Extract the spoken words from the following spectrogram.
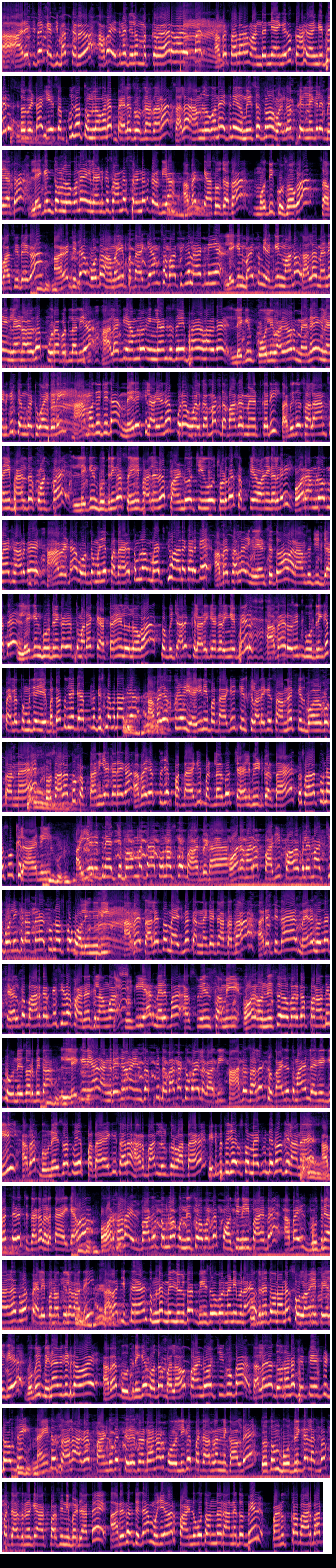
अरे चिता कैसी बात कर रहे हो? अबे इतना जुलम मत करो यार हमारे ऊपर। अबे साला हम अंदर नहीं आएँगे तो कहाँ जाएँगे फिर? तो बेटा ये सब कुछ तो तुम लोगों ने पहले सोचना था ना। साला हम लोगों ने इतनी उम्मीद से तुम्हें वर्ल्ड कप खेलने के लिए भेजा था। लेकिन तुम लोगों ने इंग्लैंड के सामने सरेंडर कर दिया अबे क्या सोचा था मोदी खुश होगा शाबाशी देगा। अरे जीजा वो तो हमें ही पता है कि हम शाबाशी के लायक नहीं है। लेकिन भाई तुम यकीन मानो साला मैंने इंग्लैंड वालों से पूरा बदला लिया। हालाँकि हम लोग इंग्लैंड से सेमीफाइनल हार गए लेकिन कोहली भाई और मैंने इंग्लैंड की चमकटुआई करी। हाँ मोदी जीजा मेरे खिलाड़ियों ने पूरे वर्ल्ड कप में दबाकर मेहनत करी। अभी तो साला हम सेमीफाइनल तक पहुँच पाए लेकिन बुद्री का सेमीफाइनल में पांडु और चीहू छोड़कर सबकी हवा निकल गई और हम लोग मैच हार गए। हाँ बेटा वो तो मुझे पता है तुम लोग मैच क्यों हारे करके? अबे साला इंग्लैंड से तो हम आराम से जीत जाते लेकिन बुद्री का जब तुम्हारा कैप्टन ही लूल होगा तो बेचारे खिलाड़ी क्या करेंगे फिर? अबे रोहित बुद्री के पहले तो मुझे ये बता तुझे कैप्टन किसने बना दिया? Oh, no. अबे जब तुझे यही नहीं पता है कि किस खिलाड़ी के सामने किस बॉलर को उतारना है। Oh. तो साला तू कप्तानी क्या करेगा? अबे जब तुझे पता है कि बटलर को चहल बीट करता है तो साला तूने उसको खिलाया नहीं। अय्यर इतने अच्छे फॉर्म में था तूने उसको बाहर बैठाया। और हमारा पाजी पावर प्ले में अच्छी बॉलिंग कराता है तूने उसको बॉलिंग नहीं दी। अबे साले तो मैच में करना क्या चाहता था। अरे चिता यार मैंने सोचा चहल को बाहर करके सीधा फाइनल खिलाऊँगा। क्योंकि यार मेरे पास अश्विन समी और उन्नीस ओवर का पनौती भुवनेश्वर भी था। लेकिन यार अंग्रेज़ों ने इन सब की दबा कर ठुकाई लगा दी हाँ तो साला ठुकाई तो तुम्हारे लगेगी अबे भुवनेश्वर तुझे पता है कि साला हर बार लुल करवाता है? फिर भी तुझे उसको मैच में ज़रूर खिलाना है। अबे तेरे चिता का लड़का है क्या वो? और साला इस बार तो तुम लोग उन्नीस सौ ओवर तक पहुँच ही नहीं पाए बे। अबे इस भूतनी वाले ने तुम्हें पहले पनौती लगा दी। साला जितने रन तुमने मिलजुल कर बीस ओवर में नहीं बनाए उतने तो उन्होंने सोलह में ही फेल दिए। वो भी बिना विकेट गवाए। अबे भूतनी के वो तो भलाओ पांडु और चीकू का। साला ये दोनों ने फिफ्टी फिफ्टी ठोक दी। नहीं तो साला अगर पांडु के तिरसठ रन और कोहली के पचास रन निकाल दे तो तुम भूतनी के लगभग पचास रन के आसपास ही निपट जाते। अरे तो चाचा मुझे और पांडु को तो अंदर आने दो फिर। पर उसका बार बार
